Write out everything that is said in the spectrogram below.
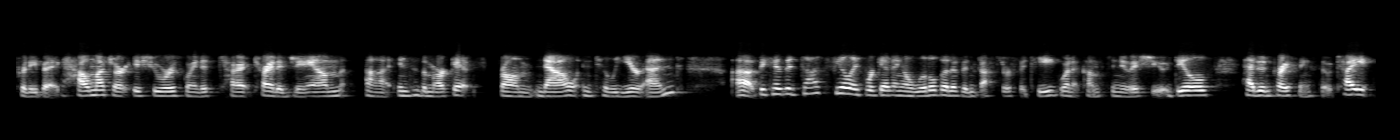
pretty big. How much are issuers going to try, try to jam uh, into the market from now until year end? Uh, because it does feel like we're getting a little bit of investor fatigue when it comes to new issue. Deals had been pricing so tight.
